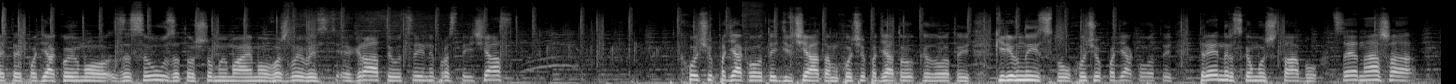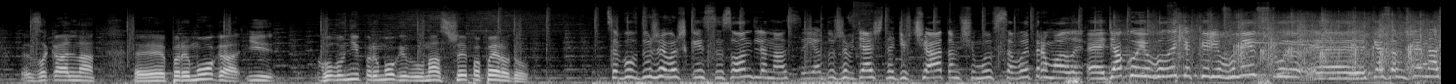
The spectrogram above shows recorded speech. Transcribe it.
Давайте подякуємо ЗСУ за те, що ми маємо важливість грати у цей непростий час. Хочу подякувати дівчатам, хочу подякувати керівництву, хочу подякувати тренерському штабу. Це наша е, загальна е, перемога і головні перемоги у нас ще попереду. Це був дуже важкий сезон для нас. Я дуже вдячна дівчатам, що ми все витримали. Е, Дякую велике керівництву, е, яке завжди нас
